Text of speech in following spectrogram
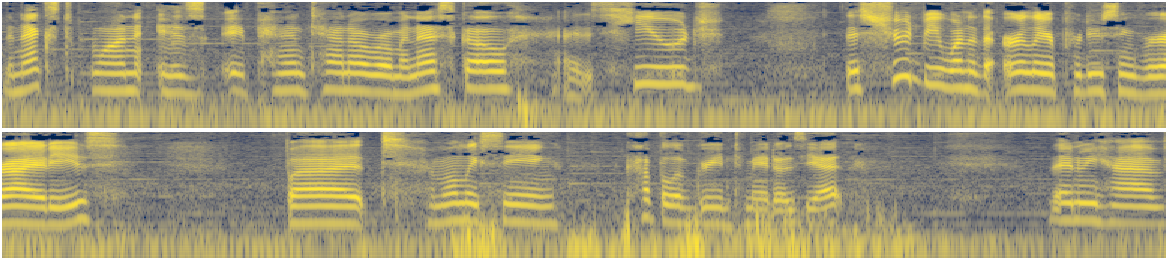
the next one is a Pantano Romanesco. It is huge. This should be one of the earlier producing varieties, but I'm only seeing a couple of green tomatoes yet. Then we have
